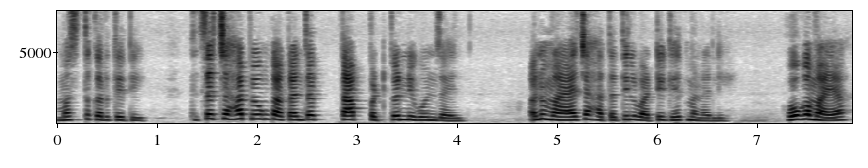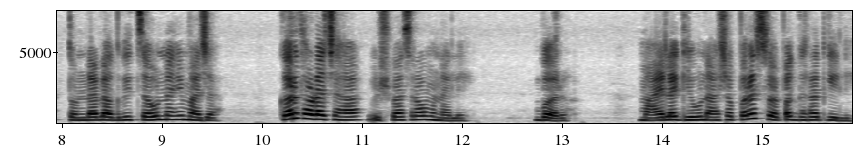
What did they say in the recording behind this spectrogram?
मस्त करते ती. तिचा चहा पिऊन काकांचा ताप पटकन निघून जाईल. अनु मायाच्या हातातील वाटी घेत म्हणाली. हो ग माया तोंडाला अगदी चव नाही माझ्या. कर थोडा चहा विश्वासराव म्हणाले. बरं. मायाला घेऊन आशा परत स्वयंपाकघरात गेली.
